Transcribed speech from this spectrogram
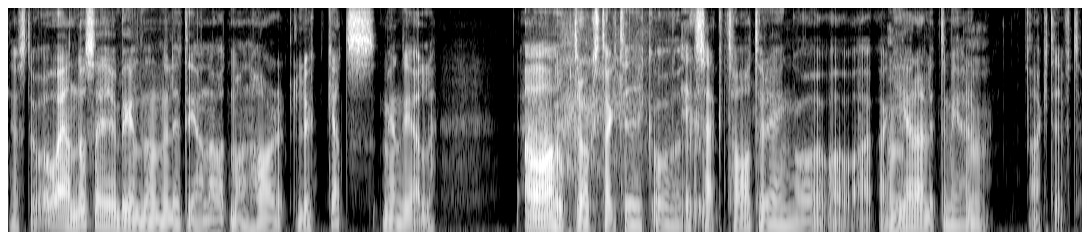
Just det. Och ändå säger bilden lite grann av att man har lyckats med en del eh, Ja. uppdragstaktik och Exakt. ta terräng och, och agera lite mer Mm. aktivt.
